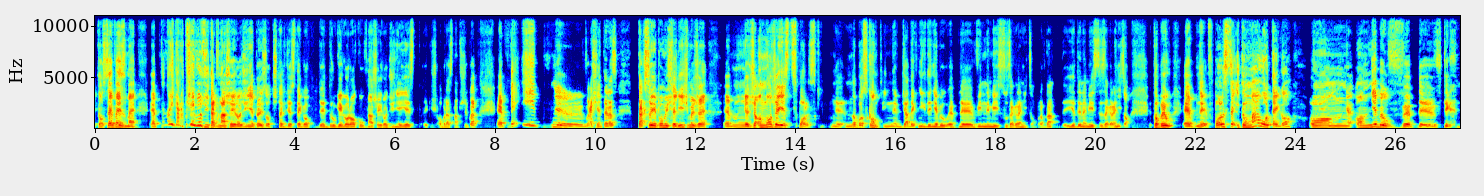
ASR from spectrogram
to se wezmę. No i tak przywiózł i tak w naszej rodzinie, to jest od 42 roku w naszej rodzinie jest jakiś obraz na przykład. I właśnie teraz tak sobie pomyśleliśmy, że że on może jest z Polski. No bo skąd inny dziadek nigdy nie był w innym miejscu za granicą, prawda? Jedyne miejsce za granicą to był w Polsce i to mało tego, on, on nie był w, w tych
